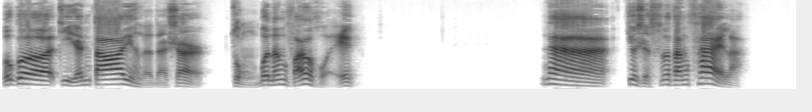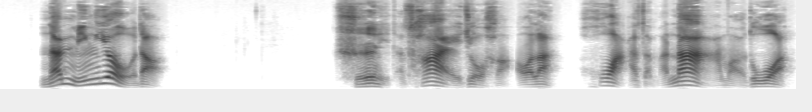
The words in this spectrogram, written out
不过既然答应了的事儿，总不能反悔。那就是私房菜了。南明又道：“吃你的菜就好了，话怎么那么多？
